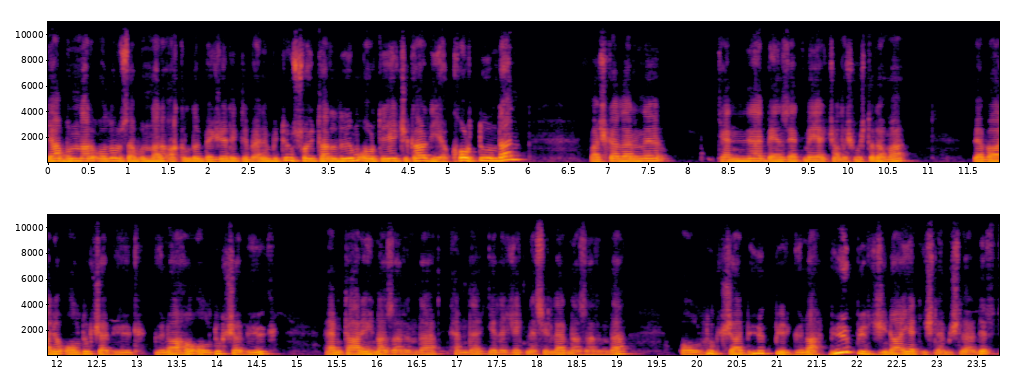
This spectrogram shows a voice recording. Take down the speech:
ya bunlar olursa bunları akıllı, becerikli, benim bütün soytarılığım ortaya çıkar diye korktuğundan başkalarını kendine benzetmeye çalışmıştır ama vebali oldukça büyük, günahı oldukça büyük. Hem tarih nazarında hem de gelecek nesiller nazarında oldukça büyük bir günah, büyük bir cinayet işlemişlerdir.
